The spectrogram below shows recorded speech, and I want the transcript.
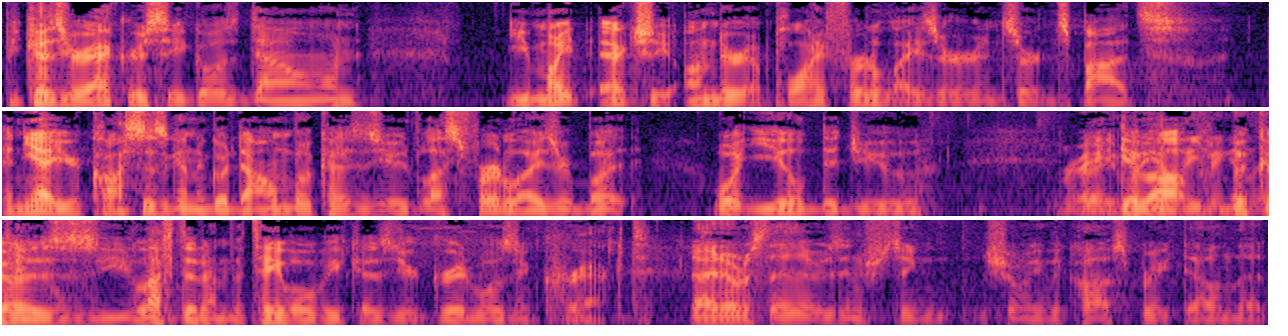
because your accuracy goes down you might actually under apply fertilizer in certain spots. And yeah your cost is going to go down because you had less fertilizer but what yield did you right. give What are you up leaving on the because you left it on the table because your grid wasn't correct Now, I noticed that it was interesting showing the cost breakdown that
